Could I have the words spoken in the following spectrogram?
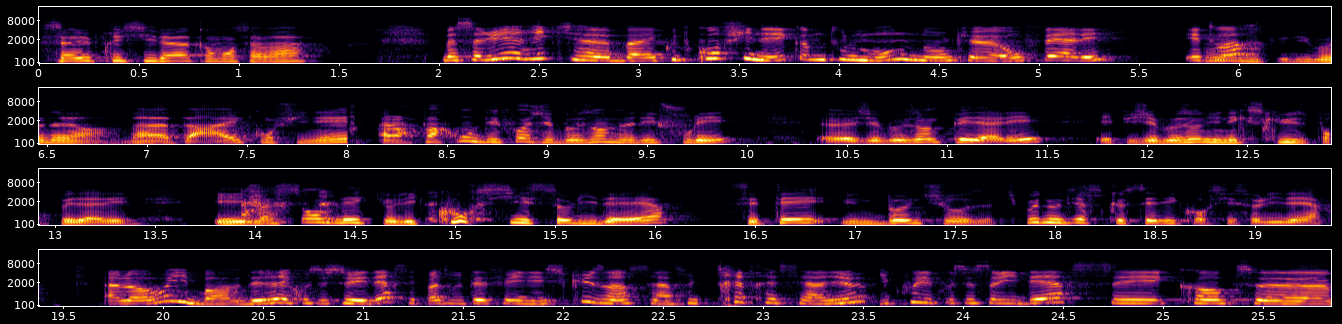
Salut Priscilla, comment ça va? Bah salut Eric, Euh, bah écoute confiné comme tout le monde donc euh, on fait aller. Et toi Mmh, que du bonheur. Bah pareil, confiné. Alors par contre, des fois, j'ai besoin de me défouler, euh, j'ai besoin de pédaler, et puis j'ai besoin d'une excuse pour pédaler. Et il m'a semblé que les coursiers solidaires, c'était une bonne chose. Tu peux nous dire ce que c'est les coursiers solidaires? Alors oui, bah déjà les coursiers solidaires c'est pas tout à fait une excuse, hein, c'est un truc très très sérieux. Du coup les coursiers solidaires c'est quand euh,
